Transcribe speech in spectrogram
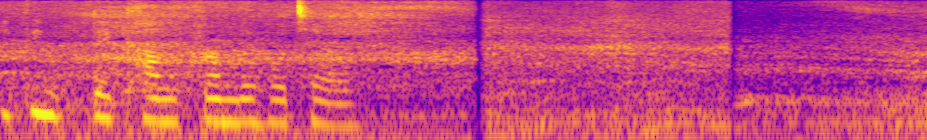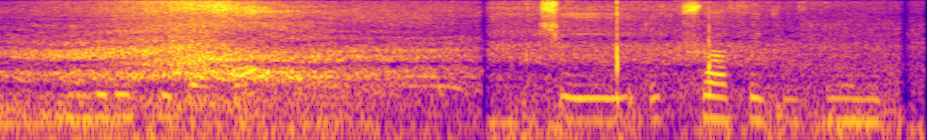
I think they come from the hotel. Gee, the traffic is really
